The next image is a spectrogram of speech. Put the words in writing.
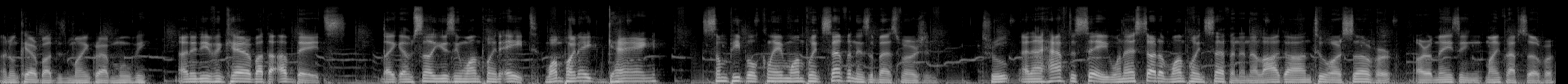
I don't care about this Minecraft movie. I didn't even care about the updates. Like, I'm still using 1.8. 1.8 gang. Some people claim 1.7 is the best version. True. And I have to say, when I start at 1.7 and I log on to our server, our amazing Minecraft server,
